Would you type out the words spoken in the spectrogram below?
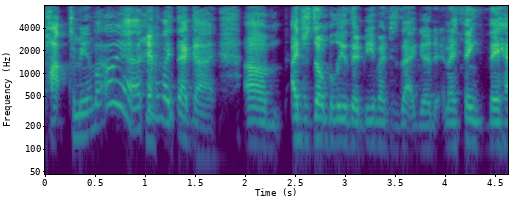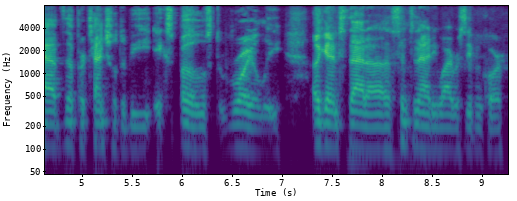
pop to me. I'm like, oh yeah, I kind of like that guy. Um, I just don't believe their defense is that good, and I think they have the potential to be exposed royally against that uh, Cincinnati wide receiving corps.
